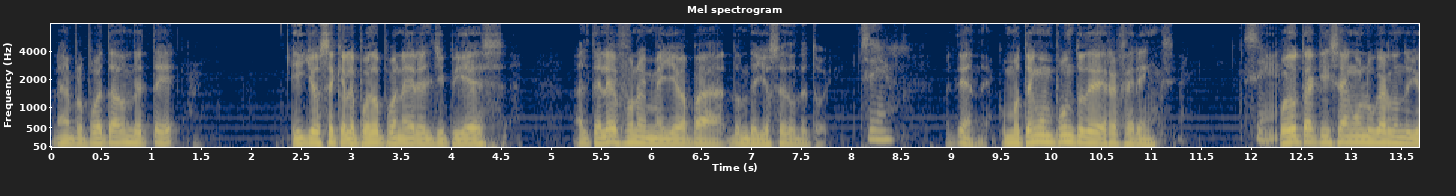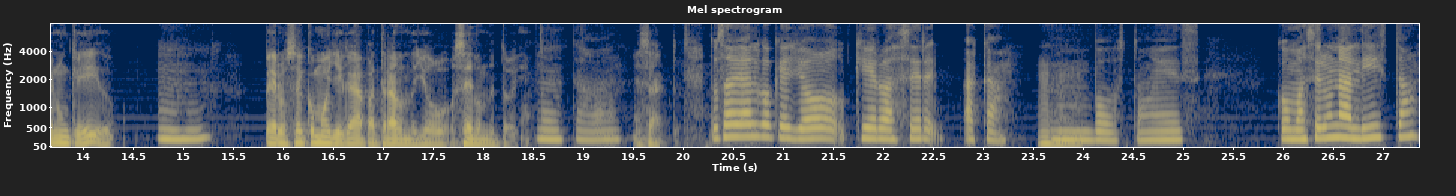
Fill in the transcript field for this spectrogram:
Un ejemplo, puedo estar donde esté. Y yo sé que le puedo poner el GPS al teléfono y me lleva para donde yo sé dónde estoy. Sí, ¿Me entiendes? Como tengo un punto de referencia. sí. Puedo estar quizá en un lugar donde yo nunca he ido, pero sé cómo llegar para atrás donde yo sé dónde estoy. No estaba. Exacto. Tú sabes algo que yo quiero hacer acá, en Boston, es como hacer una lista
